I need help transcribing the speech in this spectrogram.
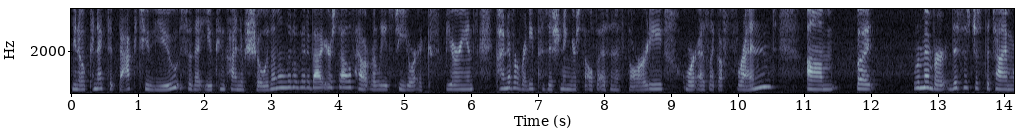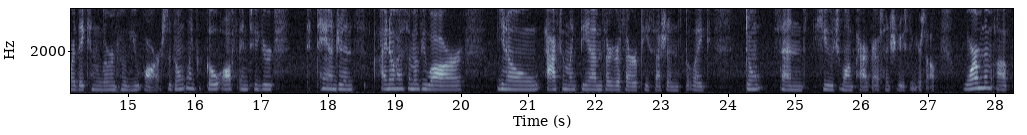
You know, connect it back to you so that you can kind of show them a little bit about yourself, how it relates to your experience, kind of already positioning yourself as an authority or as like a friend. Um, but remember, this is just the time where they can learn who you are. So don't like go off into your tangents. I know how some of you are you know, acting like DMs are your therapy sessions, but like don't send huge long paragraphs introducing yourself. Warm them up.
